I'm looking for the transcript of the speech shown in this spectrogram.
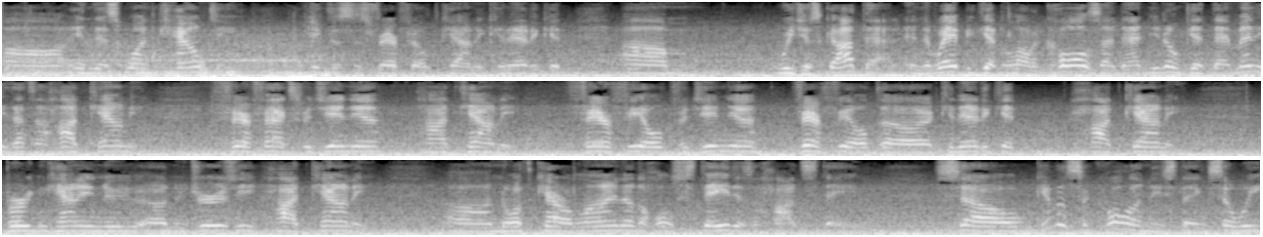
uh, in this one county. I think this is Fairfield County, Connecticut. Um, we just got that. And the way I've been getting a lot of calls on that, you don't get that many. That's a hot county. Fairfax, Virginia, hot county. Fairfield, Virginia, Fairfield, uh, Connecticut, hot county. Bergen County, New, uh, New Jersey, hot county. Uh, North Carolina, the whole state is a hot state. So give us a call on these things. So we,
